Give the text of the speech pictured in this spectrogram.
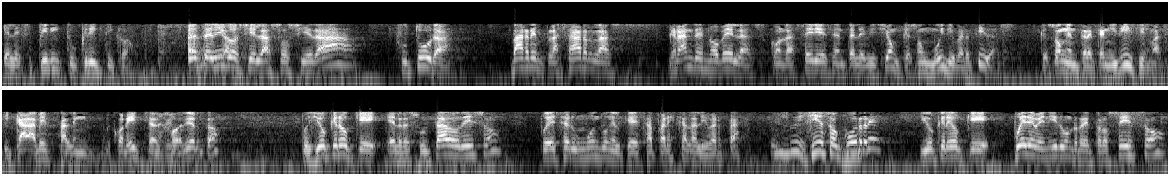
el espíritu crítico. Yo te digo, si la sociedad futura va a reemplazar las grandes novelas con las series en televisión, que son muy divertidas, que son entretenidísimas y cada vez salen mejor hechas, ¿no es cierto? Pues yo creo que el resultado de eso puede ser un mundo en el que desaparezca la libertad. Si eso ocurre, yo creo que puede venir un retroceso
